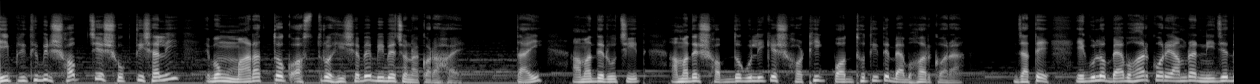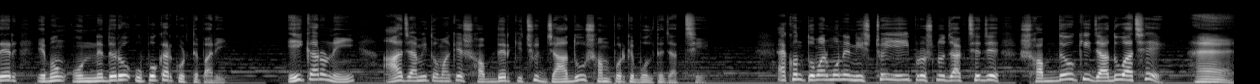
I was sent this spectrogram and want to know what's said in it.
এই পৃথিবীর সবচেয়ে শক্তিশালী এবং মারাত্মক অস্ত্র হিসেবে বিবেচনা করা হয়। তাই আমাদের উচিত আমাদের শব্দগুলিকে সঠিক পদ্ধতিতে ব্যবহার করা, যাতে এগুলো ব্যবহার করে আমরা নিজেদের এবং অন্যদেরও উপকার করতে পারি। এই কারণেই আজ আমি তোমাকে শব্দের কিছু জাদু সম্পর্কে বলতে যাচ্ছি। এখন তোমার মনে নিশ্চয়ই এই প্রশ্ন জাগছে যে শব্দেও কি জাদু আছে? হ্যাঁ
